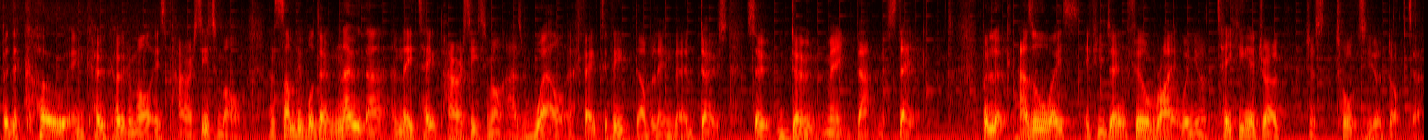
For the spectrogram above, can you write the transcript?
but the co in cocodamol is paracetamol. And some people don't know that and they take paracetamol as well, effectively doubling their dose. So don't make that mistake. But look, as always, if you don't feel right when you're taking a drug, just talk to your doctor.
